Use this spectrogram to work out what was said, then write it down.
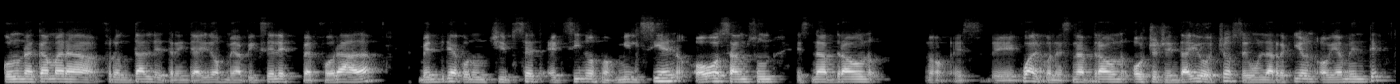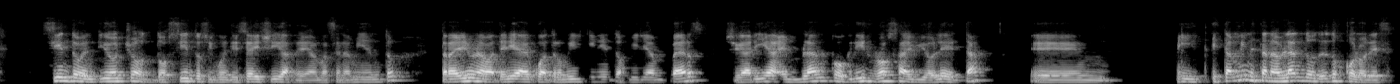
con una cámara frontal de 32 megapíxeles perforada. Vendría con un chipset Exynos 2100 o Samsung Snapdragon, no, es de Qualcomm Snapdragon 888, según la región, obviamente, 128, 256 GB de almacenamiento, traería una batería de 4.500 mAh, llegaría en blanco, gris, rosa y violeta. Eh, y, también están hablando de dos colores,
